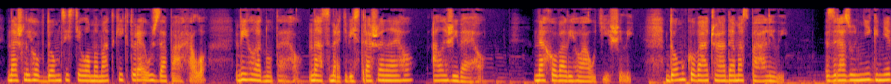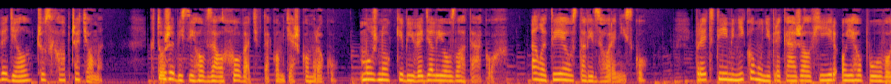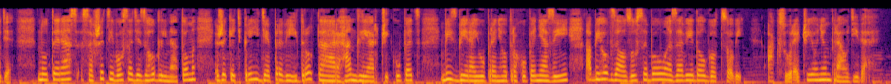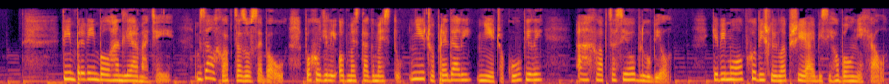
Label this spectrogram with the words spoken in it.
Našli ho v domci s telom matky, ktoré už zapáchalo, vyhľadnutého, na smrť vystrašeného, ale živého. Nachovali ho a utíšili. Dom kováča Adama spálili. Zrazu nik nevedel, čo s chlapčaťom. Ktože by si ho vzal chovať v takom ťažkom roku? Možno keby vedeli o zlatákoch. Ale tie ostali v zhorenisku. Predtým nikomu neprekážal chýr o jeho pôvode. No teraz sa všetci v osade zhodli na tom, že keď príde prvý drotár, handliar či kupec, vyzbierajú pre neho trochu peňazí, aby ho vzal so sebou a zaviedol godcovi, ak sú reči o ňom pravdivé. Tým prvým bol handliar Matej. Vzal chlapca so sebou. Pochodili od mesta k mestu. Niečo predali, niečo kúpili a chlapca si obľúbil. Keby mu obchody šli lepšie, aj by si ho bol nechal.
